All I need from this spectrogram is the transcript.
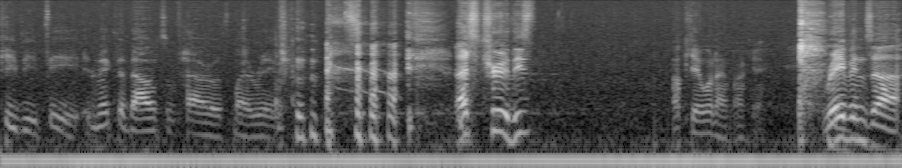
PvP and make the balance of power with my Ravens. That's true. These. Okay, whatever. Okay. Ravens. Uh,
